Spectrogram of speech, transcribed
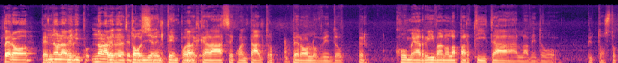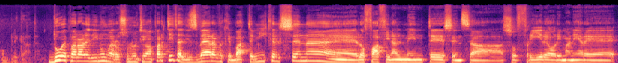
Però Per, non la, vedi, non la per vedete togliere possibile. il tempo ad. Alcaraz e quant'altro, però lo vedo, per come arrivano alla partita, la vedo piuttosto complicata. Due parole di numero sull'ultima partita di Zverev che batte Mikkelsen e lo fa finalmente senza soffrire o rimanere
